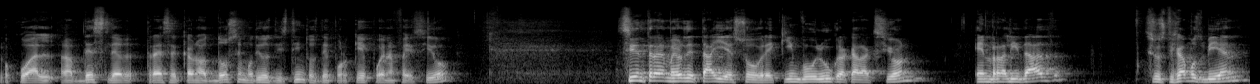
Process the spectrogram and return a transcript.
lo cual Rav trae cercano a 12 motivos distintos de por qué pueden haber fallecido, sin entrar en mayor detalle sobre qué involucra cada acción, en realidad, si nos fijamos bien,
